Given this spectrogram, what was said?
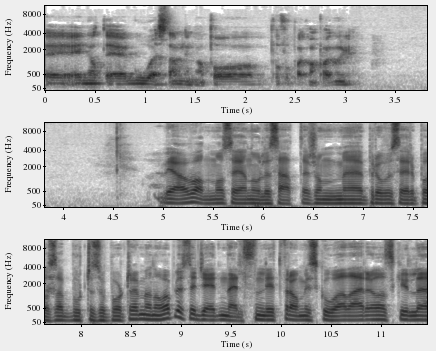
uh, enn at det er gode stemninger på, på fotballkamper i Norge. Vi er jo vane med å se en Ole Sæter som provoserer på seg bortesupportere, men nå var plutselig Jaden Nelson litt framme i skoa der og skulle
